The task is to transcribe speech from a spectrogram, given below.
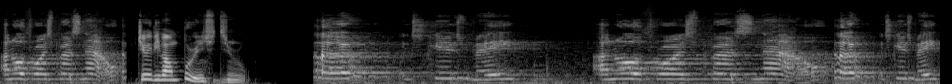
Unauthorized personnel. 这个地方不允许进入。 Hello, excuse me. Unauthorized personnel. Hello, excuse me.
